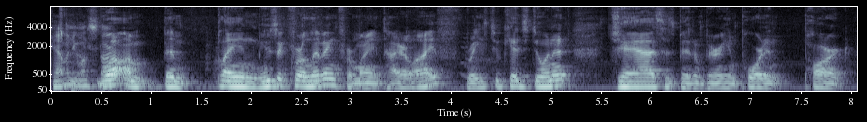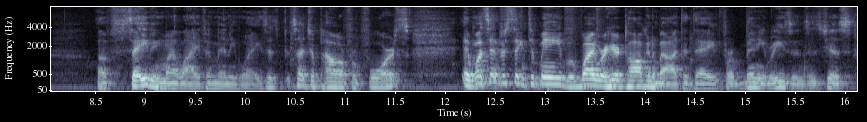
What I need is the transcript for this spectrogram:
Kevin, you want to start? Well, I've been playing music for a living for my entire life, raised two kids doing it. Jazz has been a very important part of saving my life in many ways. It's such a powerful force. And what's interesting to me, why we're here talking about it today for many reasons, is just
